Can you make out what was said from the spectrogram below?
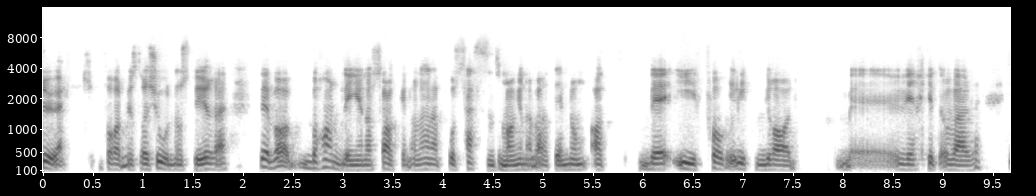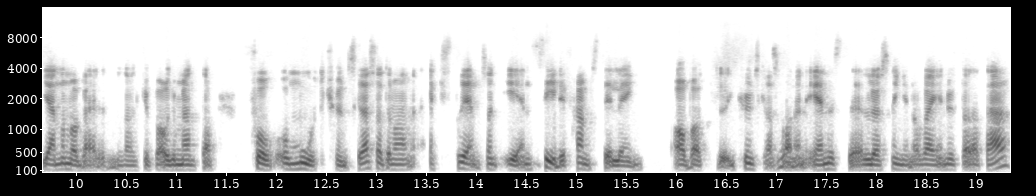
røk for administrasjonen og styret, det var behandlingen av saken og denne prosessen som mange har vært innom. At det i for liten grad virket å være gjennomarbeidet med tanke på argumenter for og mot kunstgress. At det var en ekstremt sånn ensidig fremstilling av at kunstgress var den eneste løsningen og veien ut av dette. her.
